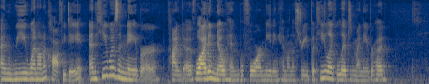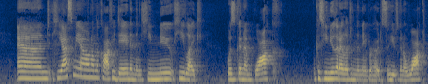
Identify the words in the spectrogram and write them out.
And we went on a coffee date and he was a neighbor kind of. Well, I didn't know him before meeting him on the street, but he like lived in my neighborhood. And he asked me out on the coffee date and then he knew he like was to walk because he knew that I lived in the neighborhood, so he was to walk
